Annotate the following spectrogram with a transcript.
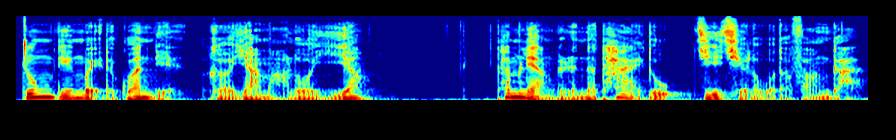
钟鼎伟的观点和亚马洛一样，他们两个人的态度激起了我的反感。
